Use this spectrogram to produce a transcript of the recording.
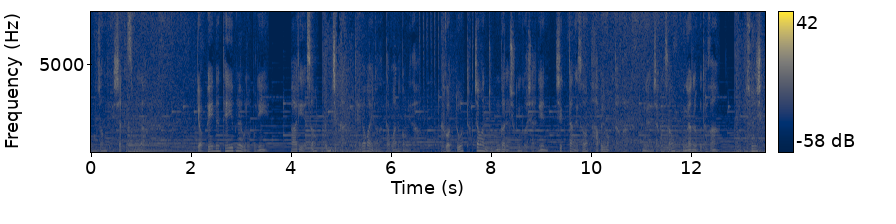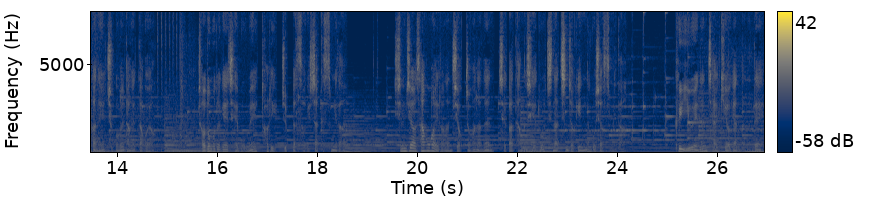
웅성대기 시작했습니다. 옆에 있는 테이블에 물어보니 파리에서 끔찍한 테러가 일어났다고 하는 겁니다. 그것도 특정한 누군가를 죽인 것이 아닌 식당에서 밥을 먹다가 공연장에서 공연을 보다가 순식간에 죽음을 당했다고요. 저도 모르게 제 몸에 털이 쭈뼛서기 시작했습니다. 심지어 사고가 일어난 지역 중 하나는 제가 당시에도 지나친 적이 있는 곳이었습니다. 그 이후에는 잘 기억이 안 나는데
